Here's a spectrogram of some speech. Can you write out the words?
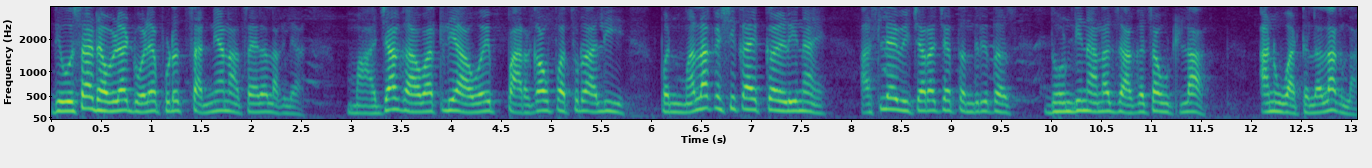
दिवसा ढवळ्या डोळ्यापुढं चांदण्या नाचायला लागल्या. माझ्या गावातली आवय पारगाव पातूर आली पण मला कशी काय कळली नाही? असल्या विचाराच्या तंद्रीतच धोंडी नाना जागचा उठला आणि वाटला लागला.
